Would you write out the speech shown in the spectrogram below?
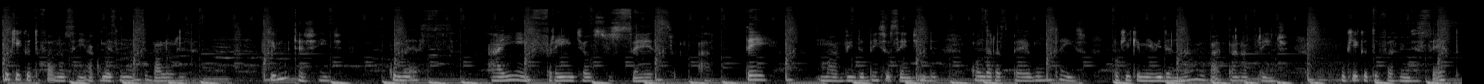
por que, que eu tô falando assim, a começando a se valorizar? Porque muita gente começa a ir em frente ao sucesso, a ter uma vida bem sucedida, quando elas perguntam isso. Por que, que a minha vida não vai para frente? O que, que eu estou fazendo de certo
